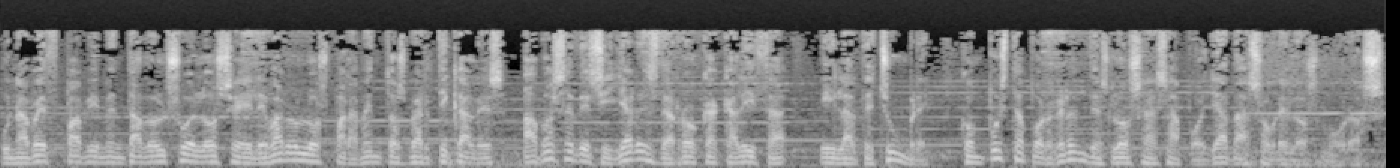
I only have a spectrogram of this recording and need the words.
Una vez pavimentado el suelo, se elevaron los paramentos verticales a base de sillares de roca caliza y la techumbre, compuesta por grandes losas apoyadas sobre los muros.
